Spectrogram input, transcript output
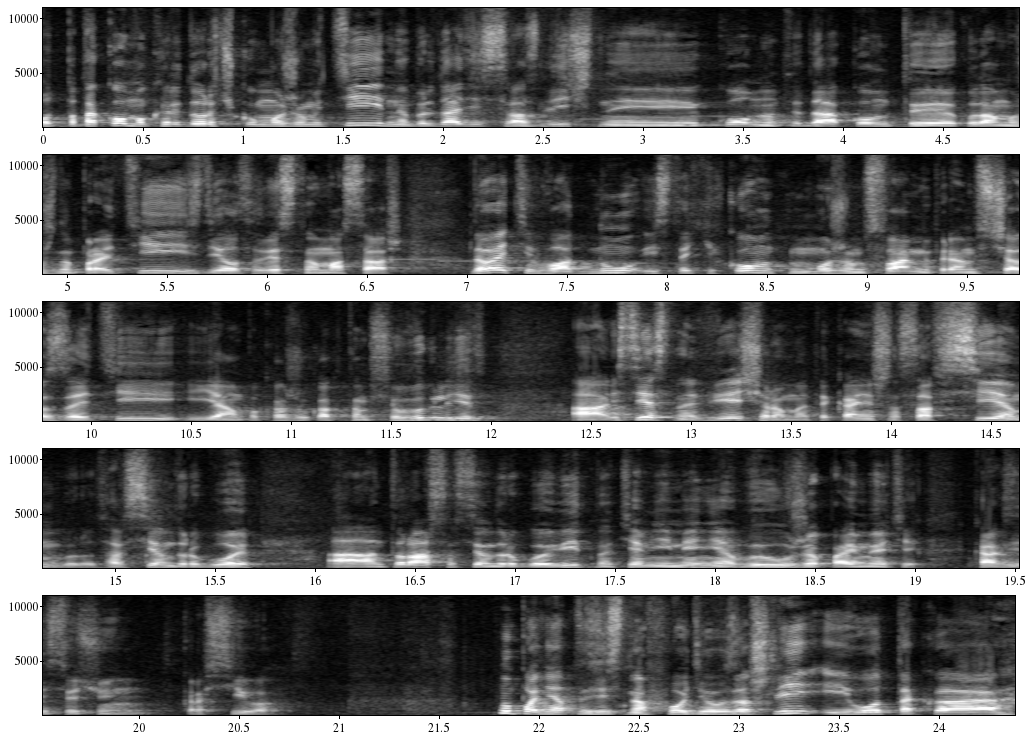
Вот по такому коридорчику можем идти и наблюдать здесь различные комнаты, да, комнаты, куда можно пройти и сделать, соответственно, массаж. Давайте в одну из таких комнат мы можем с вами прямо сейчас зайти, и я вам покажу, как там все выглядит. А, естественно, вечером это, конечно, совсем, говорю, совсем другой а, антураж, совсем другой вид, но тем не менее вы уже поймете, как здесь очень красиво. Ну, понятно, здесь на входе вы зашли, и вот такая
